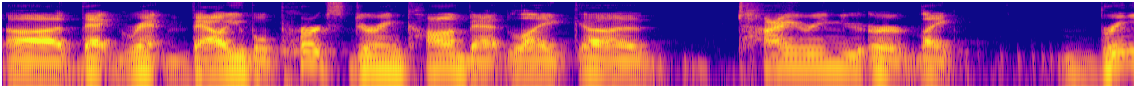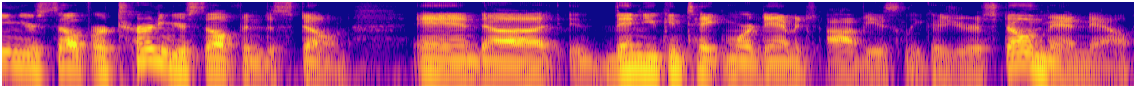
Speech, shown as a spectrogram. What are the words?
uh, that grant valuable perks during combat, like uh, tiring your or like bringing yourself or turning yourself into stone and uh, then you can take more damage, obviously, because you're a stone man now.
